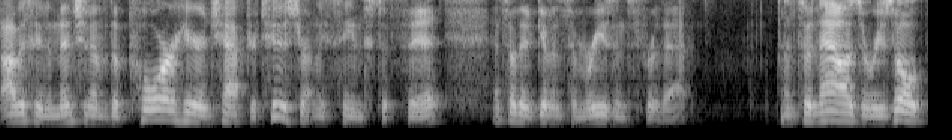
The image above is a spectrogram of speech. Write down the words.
obviously the mention of the poor here in chapter 2 certainly seems to fit, and so they've given some reasons for that. And so now, as a result,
